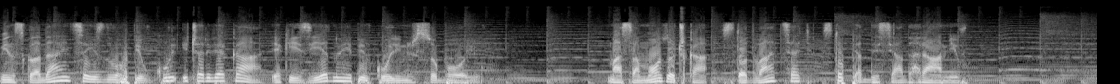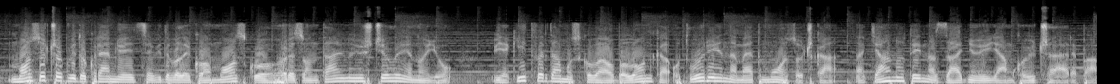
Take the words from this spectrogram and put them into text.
Він складається із двох півкуль і черв'яка, який з'єднує півкулі між собою. Маса мозочка 120-150 грамів. Мозочок відокремлюється від великого мозку горизонтальною щілиною, в якій тверда мозкова оболонка утворює намет мозочка, натягнутий над задньою ямкою черепа.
